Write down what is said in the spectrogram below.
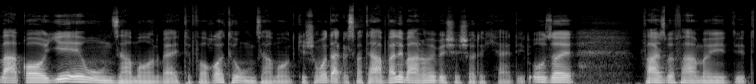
وقایع اون زمان و اتفاقات اون زمان که شما در قسمت اول برنامه بهش اشاره کردید اوضاع فرض بفرمایید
